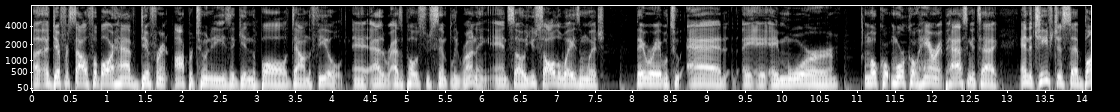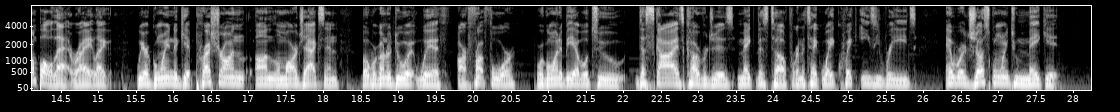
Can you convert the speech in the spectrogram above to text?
a, a different style of football or have different opportunities of getting the ball down the field, and, as, as opposed to simply running. And so you saw the ways in which they were able to add a, a, a more, more more coherent passing attack. And the Chiefs just said, bump all that, right? Like we are going to get pressure on on Lamar Jackson, but we're going to do it with our front four. We're going to be able to disguise coverages, make this tough. We're going to take away quick, easy reads, and we're just going to make it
